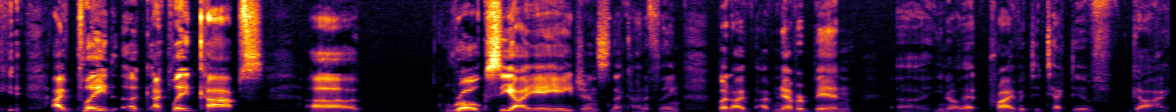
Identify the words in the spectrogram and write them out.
I've played uh, I played cops, uh, rogue CIA agents, and that kind of thing. But I've I've never been, uh, you know, that private detective guy.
